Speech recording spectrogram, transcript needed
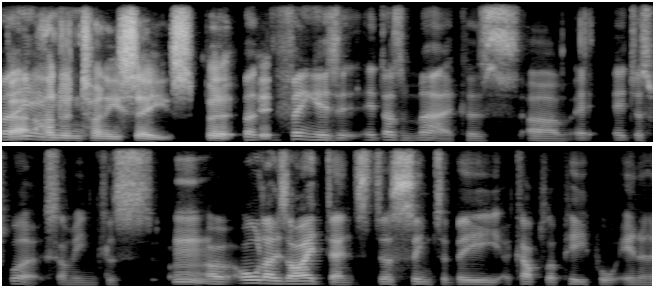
but about it- 120 seats. But, but it, the thing is, it, it doesn't matter because um, it, it just works. I mean, because mm, uh, all those idents does seem to be a couple of people in a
